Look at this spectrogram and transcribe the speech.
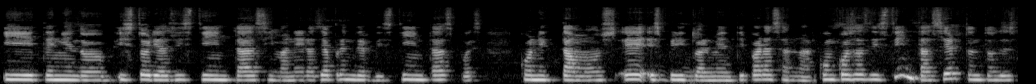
y teniendo historias distintas y maneras de aprender distintas, pues conectamos eh, espiritualmente y para sanar con cosas distintas, ¿cierto? Entonces,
